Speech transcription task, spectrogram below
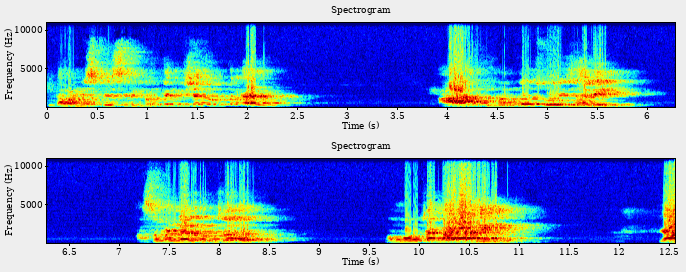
त्यामुळे मी स्पेसिफिक प्रत्येक विषयाचं उत्तर काय देऊ आज मत चोरी झाली. असं म्हणण्याचं तुमचं मग मोर्चा काढा की त्या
